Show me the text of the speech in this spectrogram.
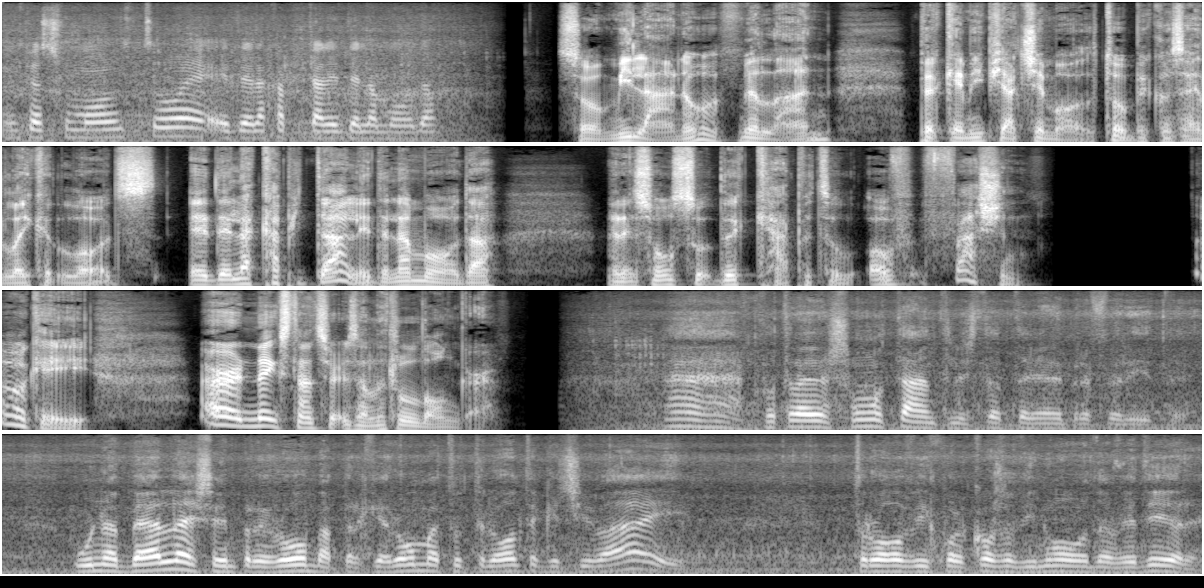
mi piace molto ed è la capitale della moda. So Milano, Milan, perché mi piace molto, because I like it lots, ed è la capitale della moda, and it's also the capital of fashion. Okay, our next answer is a little longer. Eh, potrei, sono tante le città italiane preferite. Una bella è sempre Roma, perché Roma tutte le volte che ci vai trovi qualcosa di nuovo da vedere.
